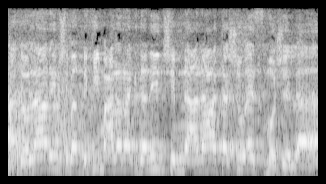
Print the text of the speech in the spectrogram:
הדולרים שמדביקים על הרקדנית שמנענעת השו אסמו שלה.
